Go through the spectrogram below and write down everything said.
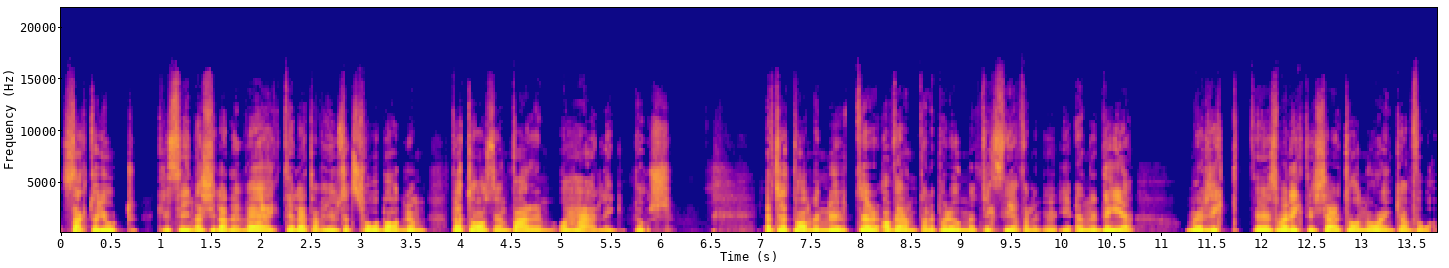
Sagt och gjort, Kristina kilade iväg till ett av husets två badrum för att ta sig en varm och härlig dusch. Efter ett par minuter av väntande på rummet fick Stefan en, en idé om en rikt, som en riktigt kär tonåring kan få.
